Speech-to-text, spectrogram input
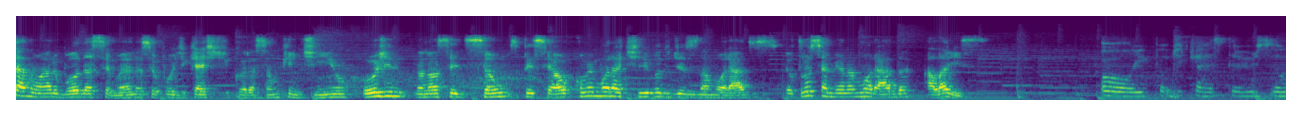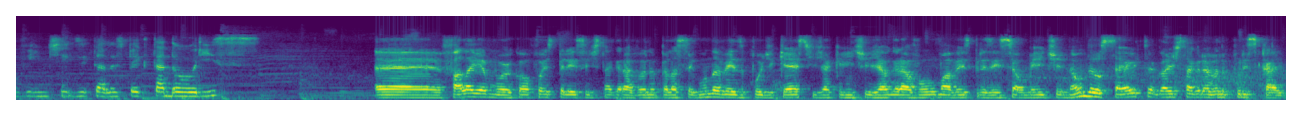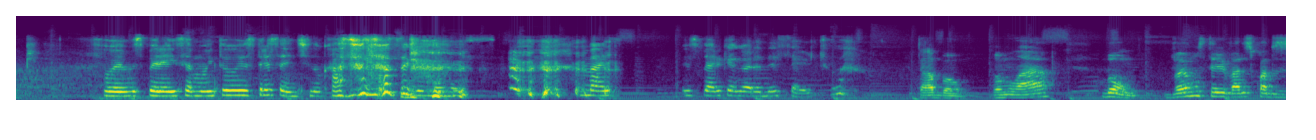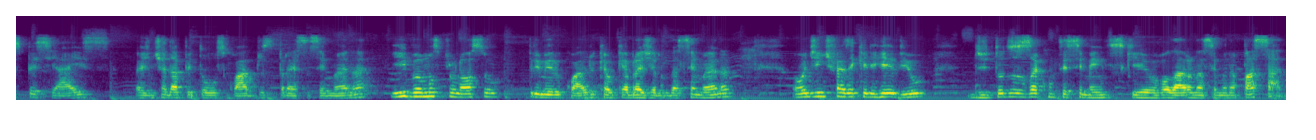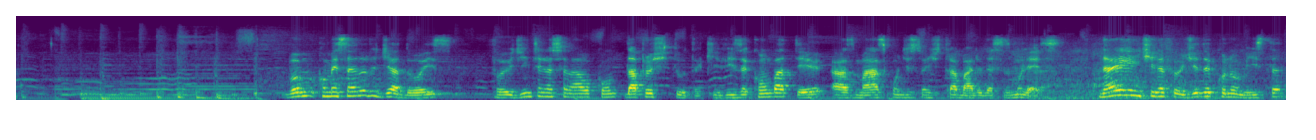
Está no ar o Boa da Semana, seu podcast de coração quentinho. Hoje, na nossa edição especial comemorativa do Dia dos Namorados, eu trouxe a minha namorada, a Laís. Oi, podcasters, ouvintes e telespectadores. É, fala aí, amor, qual foi a experiência de estar gravando pela segunda vez o podcast, já que a gente já gravou uma vez presencialmente e não deu certo, agora a gente está gravando por Skype. Foi uma experiência muito estressante, no caso da segunda vez. Mas espero que agora dê certo. Tá bom, vamos lá. Bom, vamos ter vários quadros especiais. A gente adaptou os quadros para essa semana. E vamos para o nosso primeiro quadro, que é o Quebra-Gelo da Semana, onde a gente faz aquele review de todos os acontecimentos que rolaram na semana passada. Vamos começando do dia 2, foi o Dia Internacional da Prostituta, que visa combater as más condições de trabalho dessas mulheres. Na Argentina foi o Dia do Economista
